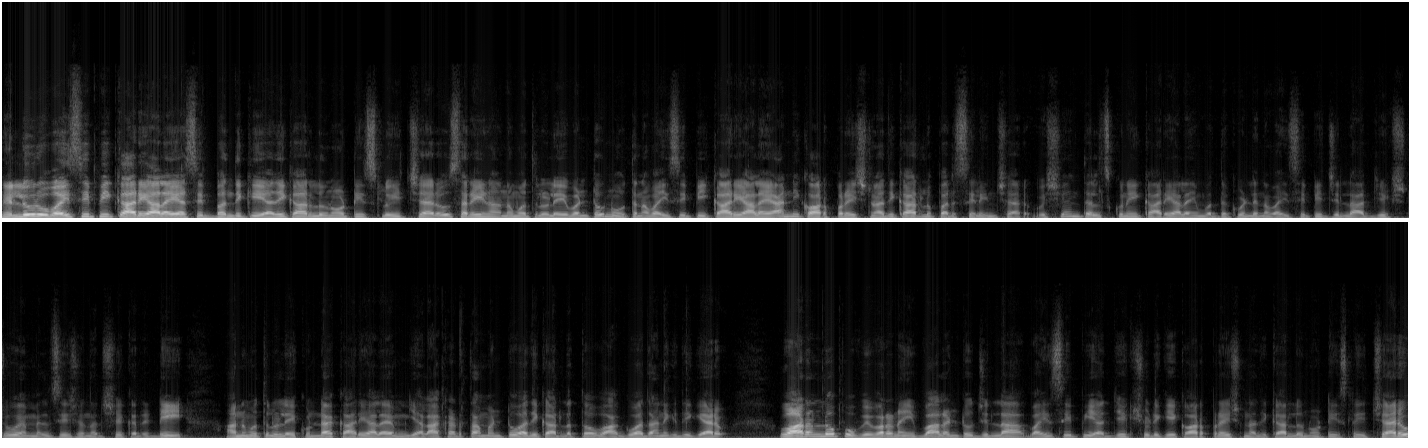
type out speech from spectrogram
నెల్లూరు వైసీపీ కార్యాలయ సిబ్బందికి అధికారులు నోటీసులు ఇచ్చారు. సరైన అనుమతులు లేవంటూ నూతన వైసీపీ కార్యాలయాన్ని కార్పొరేషన్ అధికారులు పరిశీలించారు. విషయం తెలుసుకుని కార్యాలయం వద్దకు వెళ్ళిన వైసీపీ జిల్లా అధ్యక్షుడు ఎమ్మెల్సీ చంద్రశేఖర్ రెడ్డి అనుమతులు లేకుండా కార్యాలయం ఎలా కడతామంటూ అధికారులతో వాగ్వాదానికి దిగారు. వారంలోపు వివరణ ఇవ్వాలంటూ జిల్లా వైసీపీ అధ్యక్షుడికి కార్పొరేషన్ అధికారులు నోటీసులు ఇచ్చారు.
